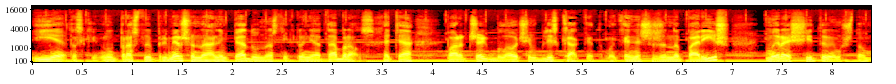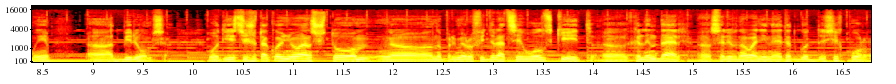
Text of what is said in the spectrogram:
И, так сказать, ну, простой пример, что на Олимпиаду у нас никто не отобрался. Хотя пара человек была очень близка к этому. И, конечно же, на Париж мы рассчитываем, что мы а, отберемся. Вот. Есть еще такой нюанс, что, э, например, у Федерации WorldSkate э, календарь соревнований на этот год до сих пор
